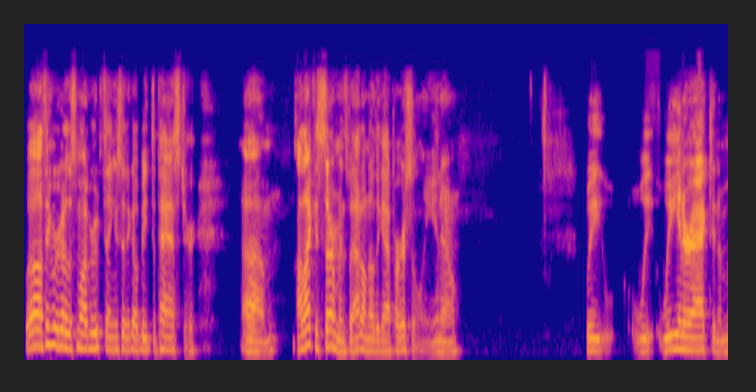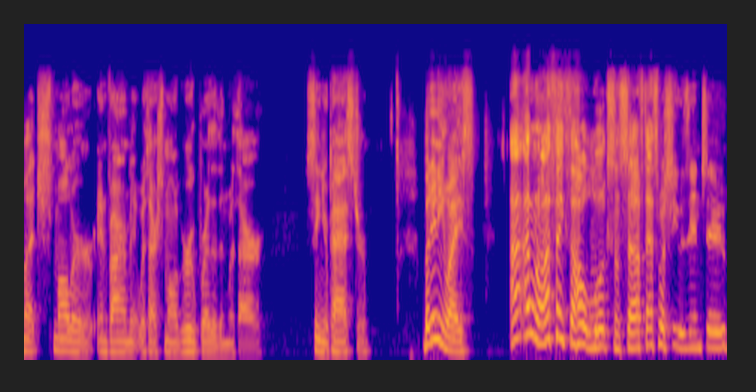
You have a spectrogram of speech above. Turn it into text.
"Well, I think we're going to the small group thing instead of go beat the pastor." Um, I like his sermons, but I don't know the guy personally. You know, we we we interact in a much smaller environment with our small group rather than with our senior pastor. But anyways, I, I don't know. I think the whole looks and stuff that's what she was into.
